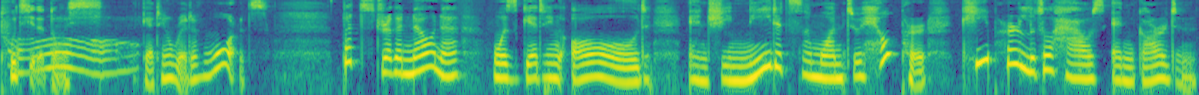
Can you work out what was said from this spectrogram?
凸起的东西。哦 Getting rid of warts. But Strega Nona was getting old, and she needed someone to help her keep her little house and garden.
